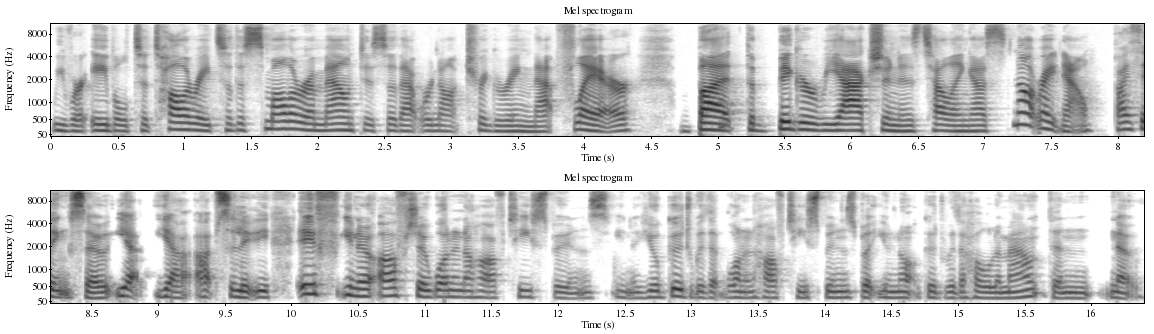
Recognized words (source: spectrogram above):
we were able to tolerate. So the smaller amount is so that we're not triggering that flare. Mm. But the bigger reaction is telling us not right now. I think so. Yeah yeah absolutely. If you know after one and a half half teaspoons, you know, you're good with it one and a half teaspoons, but you're not good with a whole amount, then no,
